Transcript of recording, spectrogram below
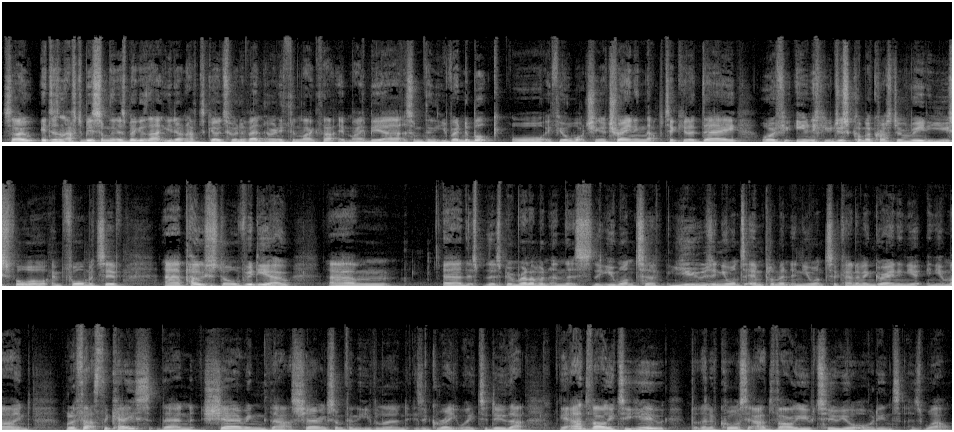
So it doesn't have to be something as big as that. You don't have to go to an event or anything like that. It might be uh, something that you've read in a book, or if you're watching a training that particular day, or if you even if you just come across a really useful or informative uh, post or video. Um, uh, that's that's been relevant and that's that you want to use and you want to implement and you want to kind of ingrain in your in your mind. Well, if that's the case, then sharing that, sharing something that you've learned, is a great way to do that. It adds value to you, but then of course it adds value to your audience as well.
